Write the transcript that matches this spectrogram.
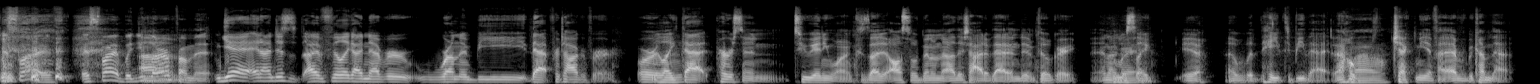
It's life. it's life, but you um, learn from it. Yeah, and I just I feel like I never want to be that photographer or mm-hmm. like that person to anyone because I also been on the other side of that and didn't feel great. And I'm right. just like, yeah, I would hate to be that. I hope wow. check me if I ever become that.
